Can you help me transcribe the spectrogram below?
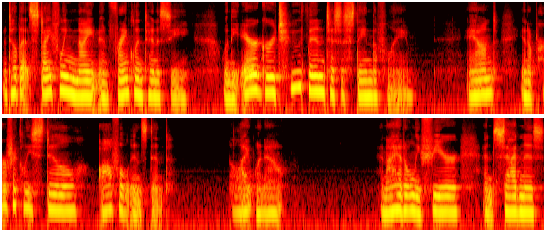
Until that stifling night in Franklin, Tennessee, when the air grew too thin to sustain the flame. And in a perfectly still, awful instant, the light went out and I had only fear and sadness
